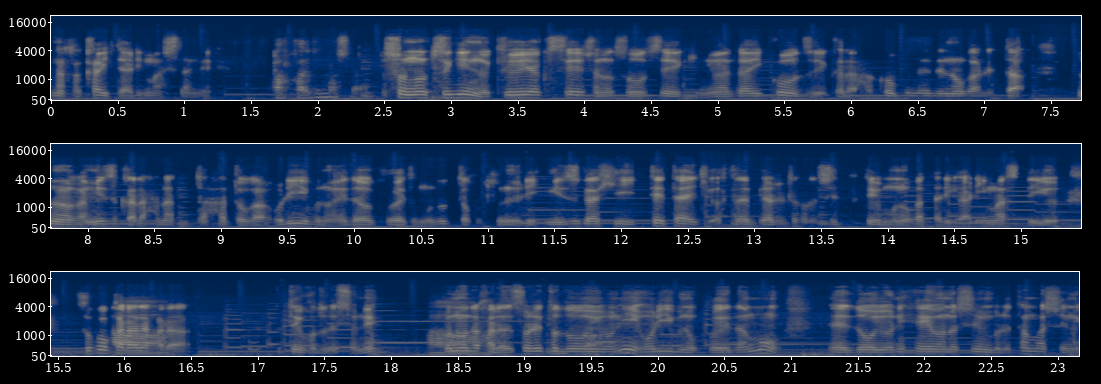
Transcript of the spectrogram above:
なんか書いてありましたね。あ、書いてました。その次の旧約聖書の創世記には大洪水から箱舟で逃れたノアが自ら放った鳩がオリーブの枝を加えて戻ったことにより水が引いて大地が再び荒れたことを知ったという物語がありますっていうそこからだからということですよね。このだからそれと同様にオリーブの小枝も、えー、同様に平和のシンボル魂の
